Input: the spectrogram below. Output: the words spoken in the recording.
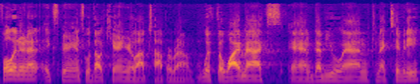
full internet experience without carrying your laptop around. With the WiMAX and WLAN connectivity,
